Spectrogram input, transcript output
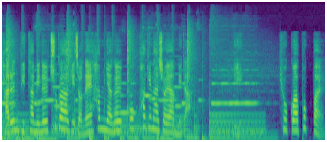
다른 비타민을 추가하기 전에 함량을 꼭 확인하셔야 합니다. 2. 효과 폭발.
